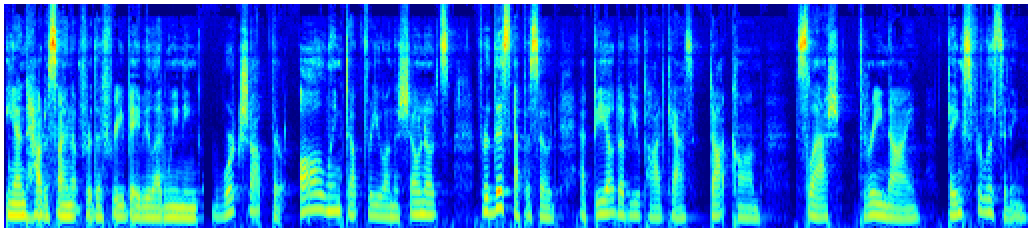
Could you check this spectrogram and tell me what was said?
and how to sign up for the free baby led weaning workshop, they're all linked up for you on the show notes for this episode at blwpodcast.com slash 39 Thanks for listening.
